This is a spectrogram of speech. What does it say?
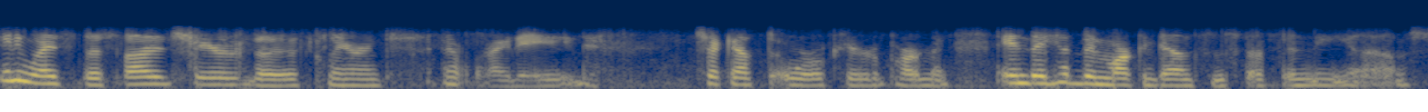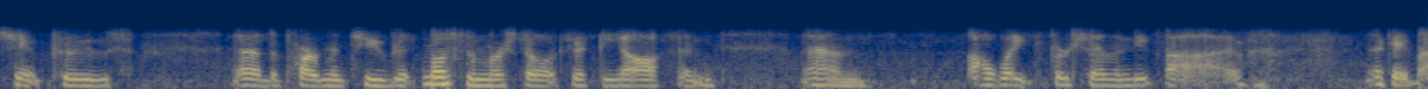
anyways, decided to share the clearance at Rite Aid. Check out the oral care department. And they have been marking down some stuff in the uh, shampoos uh, department too, but most of them are still at 50 off, and um, I'll wait for 75. Okay, bye.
